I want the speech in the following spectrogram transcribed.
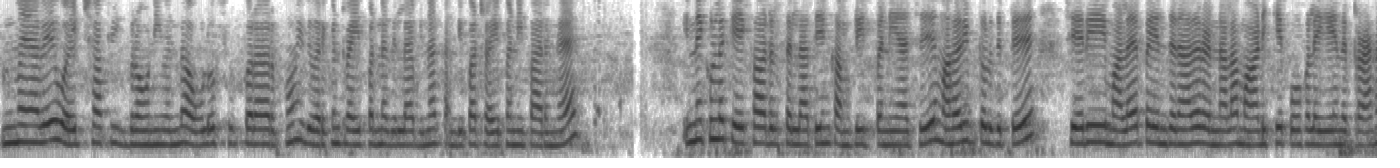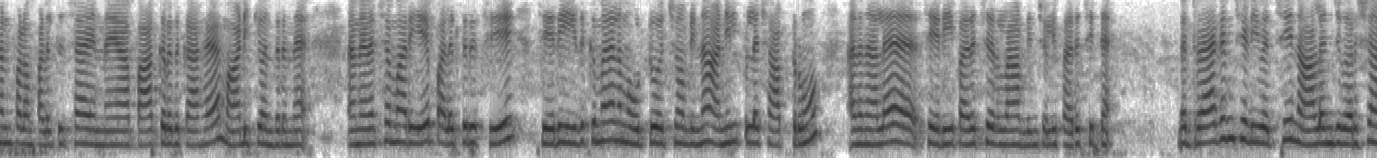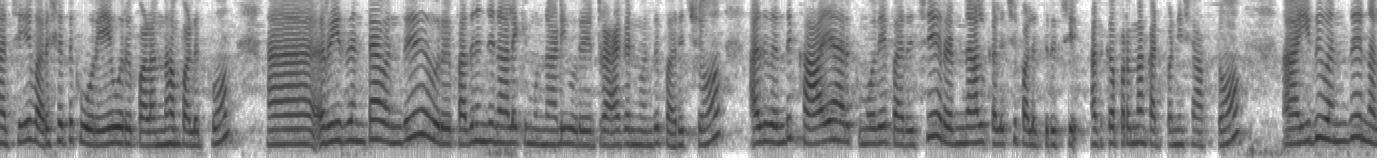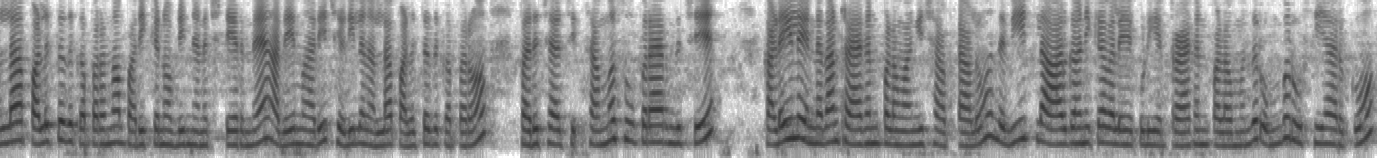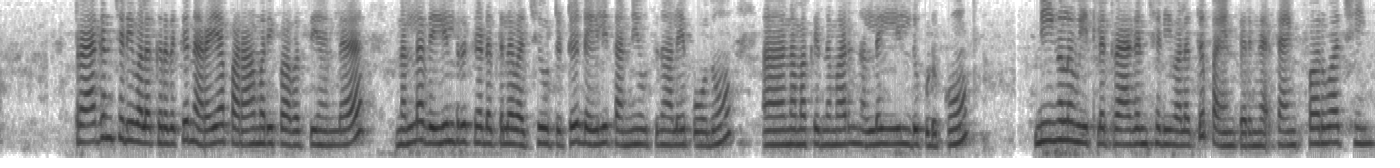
உண்மையாகவே ஒயிட் சாக்லேட் ப்ரௌனி வந்து அவ்வளோ சூப்பராக இருக்கும். இது வரைக்கும் ட்ரை பண்ணதில்லை அப்படின்னா கண்டிப்பாக ட்ரை பண்ணி பாருங்கள் இன்றைக்குள்ள கேக் ஆர்டர்ஸ் எல்லாத்தையும் கம்ப்ளீட் பண்ணியாச்சு. மகரிப் தொழுதுட்டு சரி மழை பெஞ்சனால ரெண்டு நாளாக மாடிக்கே போகலையே இந்த ட்ராகன் பழம் பழுத்துச்சா என்னையா? பார்க்குறதுக்காக மாடிக்கு வந்திருந்தேன். நான் நினச்ச மாதிரியே பழுத்துருச்சு. சரி இதுக்கு மேலே நம்ம விட்டு வச்சோம் அப்படின்னா அணில் பிள்ளை சாப்பிட்ரும் அதனால் சரி பறிச்சிடலாம் அப்படின்னு சொல்லி பறிச்சிட்டேன். இந்த ட்ராகன் செடி வச்சு நாலஞ்சு வருஷம் ஆச்சு. வருஷத்துக்கு ஒரே ஒரு பழம் தான் பழுக்கும். ரீசெண்டாக வந்து ஒரு பதினஞ்சு நாளைக்கு முன்னாடி ஒரு ட்ராகன் வந்து பறித்தோம் அது வந்து காயாக இருக்கும் போதே பறித்து ரெண்டு நாள் கழித்து பழுத்துருச்சு. அதுக்கப்புறம் தான் கட் பண்ணி சாப்பிட்டோம். இது வந்து நல்லா பழுத்ததுக்கப்புறம் தான் பறிக்கணும் அப்படின்னு நினச்சிட்டே இருந்தேன். அதே மாதிரி செடியில் நல்லா பழுத்ததுக்கப்புறம் பறிச்சாச்சு. செம்ம சூப்பராக இருந்துச்சு. கடையில் என்ன தான் ட்ராகன் பழம் வாங்கி சாப்பிட்டாலும் இந்த வீட்டில் ஆர்கானிக்காக விளையக்கூடிய ட்ராகன் பழம் வந்து ரொம்ப ருசியாக இருக்கும். ட்ராகன் செடி வளர்க்குறதுக்கு நிறையா பராமரிப்பு அவசியம் இல்லை. நல்ல வெயில் இருக்க இடத்துல வச்சு விட்டுட்டு டெய்லி தண்ணி ஊற்றினாலே போதும். நமக்கு இந்த மாதிரி நல்ல ஈல்டு கொடுக்கும். நீங்களும் வீட்டில் ட்ராகன் செடி வளர்த்து பயன்பெறுங்க. தேங்க்ஸ் ஃபார் வாட்சிங்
